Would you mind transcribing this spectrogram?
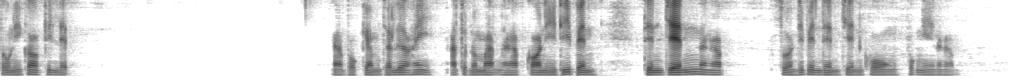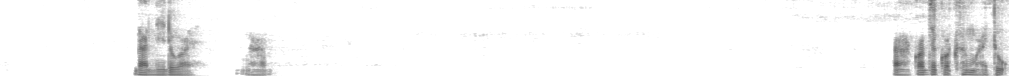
ตรงนี้ก็ฟิลเลตโปรแกรมจะเลือกให้อัตโนมัตินะครับ กรณีที่เป็นเทนเจนต์นะครับ ส่วนที่เป็นเทนเจนต์โค้งพวกนี้นะครับ ด้านนี้ด้วยนะครับ อ่า ก็จะกดเครื่องหมายถูก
